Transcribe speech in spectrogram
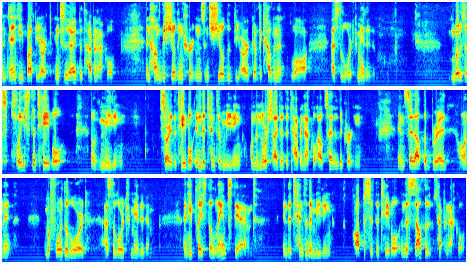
And then he brought the ark inside the tabernacle and hung the shielding curtains and shielded the ark of the covenant law as the Lord commanded him. Moses placed the table of meeting, sorry, the table in the tent of meeting on the north side of the tabernacle outside of the curtain and set out the bread on it before the Lord as the Lord commanded him. And he placed the lampstand in the tent of the meeting opposite the table in the south of the tabernacle.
